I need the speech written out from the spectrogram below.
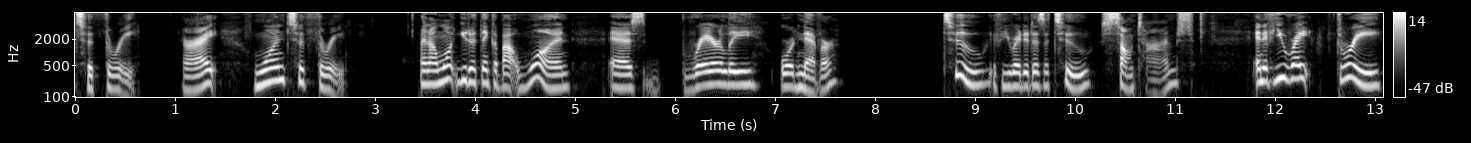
to three. All right. One to three. And I want you to think about one as rarely or never. Two, if you rate it as a two, sometimes. And if you rate three,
